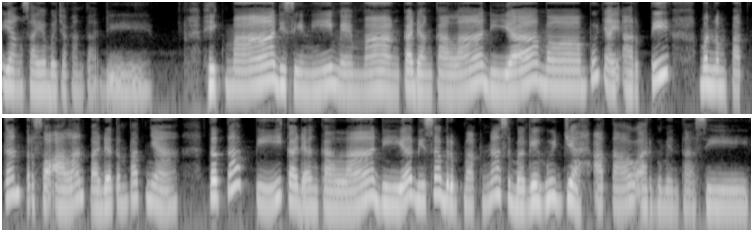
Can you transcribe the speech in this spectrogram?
yang saya bacakan tadi. Hikmah di sini memang kadangkala dia mempunyai arti menempatkan persoalan pada tempatnya, tetapi kadangkala dia bisa bermakna sebagai hujah atau argumentasi.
